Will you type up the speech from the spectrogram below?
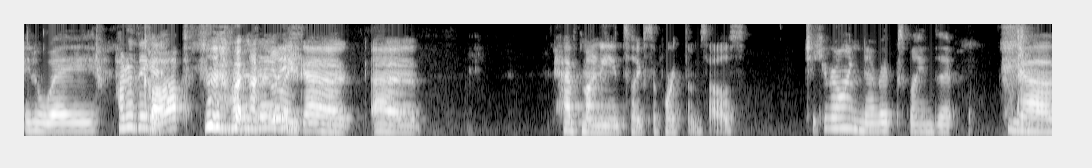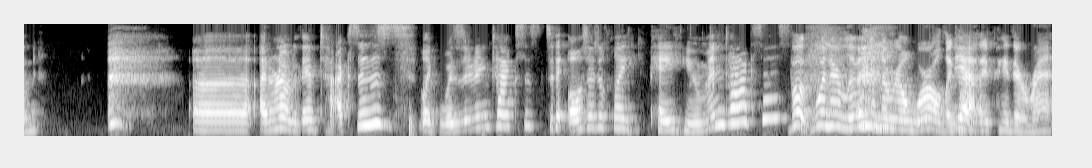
in a way, How do they get. cop, How do they, really. like, uh, uh, have money to, like, support themselves? J.K. Rowling never explains it. Yeah. Uh, I don't know. Do they have taxes? Like wizarding taxes? Do they also have to play, pay human taxes? But when they're living in the real world, like, how do they pay their rent?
